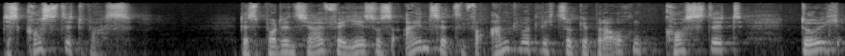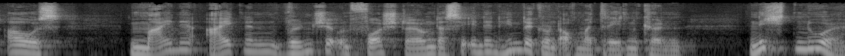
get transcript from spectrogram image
Das kostet was. Das Potenzial für Jesus einsetzen, verantwortlich zu gebrauchen, kostet durchaus meine eigenen Wünsche und Vorstellungen, dass sie in den Hintergrund auch mal treten können. Nicht nur.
